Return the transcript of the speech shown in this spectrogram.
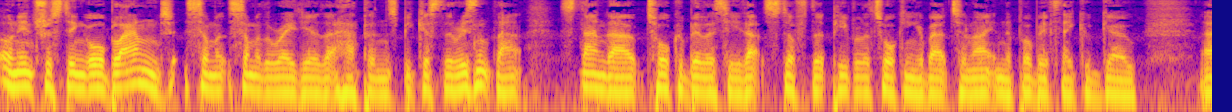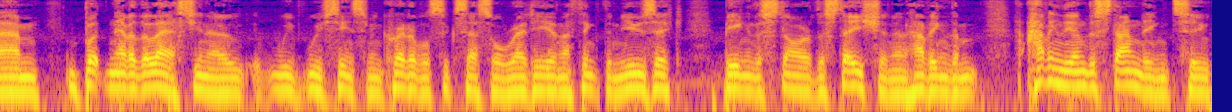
uninteresting or bland. Some of, some of the radio that happens because there isn't that standout talkability, that stuff that people are talking about tonight in the pub if they could go. Um, but nevertheless, you know, we've we've seen some incredible success already, and I think the music being the star of the station and having them having the understanding to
